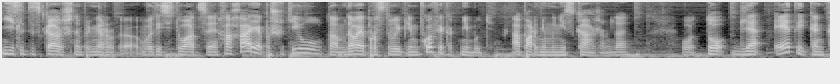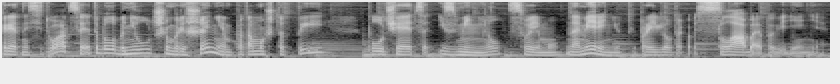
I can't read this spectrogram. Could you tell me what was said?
если ты скажешь, например, э, в этой ситуации, ха-ха, я пошутил, там, давай просто выпьем кофе как-нибудь, а парню мы не скажем, да, вот, то для этой конкретной ситуации это было бы не лучшим решением, потому что ты, получается, изменил своему намерению, ты проявил такое слабое поведение.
